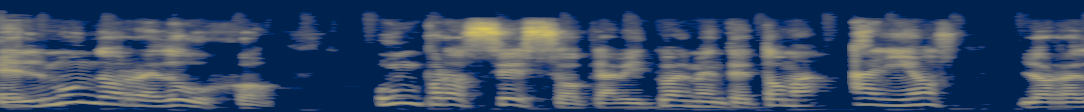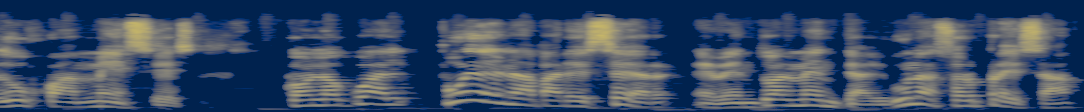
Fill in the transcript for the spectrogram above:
el mundo redujo un proceso que habitualmente toma años, lo redujo a meses. Con lo cual pueden aparecer eventualmente alguna sorpresa,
